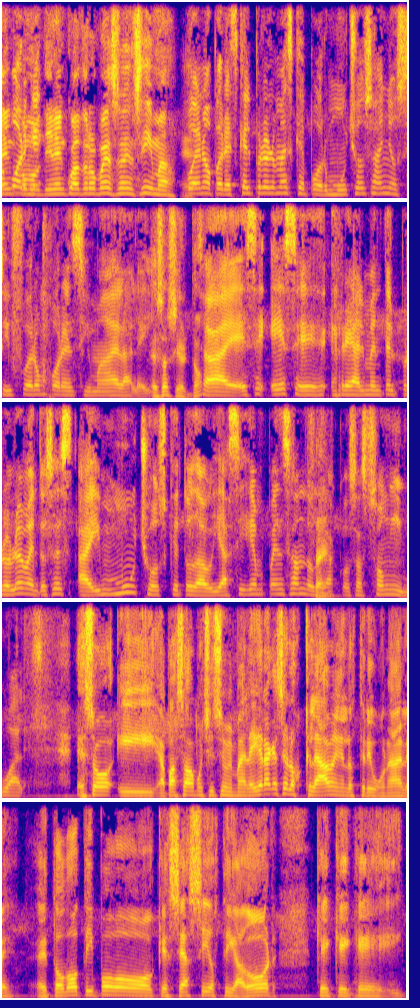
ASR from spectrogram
tienen, porque- como tienen cuatro pesos encima. Bueno, pero es que el problema es que por muchos años sí fueron por encima de la ley. Eso es cierto. O sea, ese, ese es realmente el problema. Entonces, hay muchos que todavía siguen pensando Sí. que las cosas son iguales. Eso y ha pasado muchísimo. Y me alegra que se los claven en los tribunales. Eh, todo tipo que sea así, hostigador, que, que, que,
